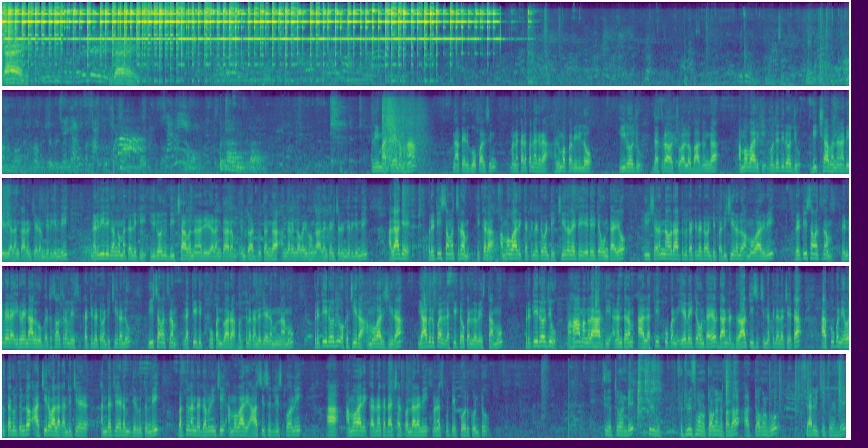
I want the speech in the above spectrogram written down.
జై జై శ్రీమాత్రే నమ. నా పేరు గోపాల్ సింగ్. మన కడప నగర హనుమప్ప వీధిలో ఈరోజు దసరా ఉత్సవాల్లో భాగంగా అమ్మవారికి మొదటి రోజు దేవి అలంకారం చేయడం జరిగింది. నడివీరి గంగమ్మ తల్లికి ఈరోజు దీక్షాబంధన దేవి అలంకారం ఎంతో అద్భుతంగా అంగరంగ వైభవంగా అలంకరించడం జరిగింది. అలాగే ప్రతి సంవత్సరం ఇక్కడ అమ్మవారికి కట్టినటువంటి చీరలైతే ఏదైతే ఉంటాయో ఈ శరన్నవరాత్రులు కట్టినటువంటి పది చీరలు అమ్మవారివి. ప్రతి సంవత్సరం రెండు వేల ఇరవై నాలుగు గత సంవత్సరం వేసి కట్టినటువంటి చీరలు ఈ సంవత్సరం లక్కీ డిప్ కూపన్ ద్వారా భక్తులకు అందజేయడం ఉన్నాము. ప్రతిరోజు ఒక చీర అమ్మవారి చీర. యాభై రూపాయల లక్కీ టోకన్లో వేస్తాము. ప్రతిరోజు మహామంగళహారతి అనంతరం ఆ లక్కీ కూపన్ ఏవైతే ఉంటాయో దాంట్లో డ్రా తీసి చిన్నపిల్లల చేత ఆ కూపన్ ఎవరు తగులుతుందో ఆ చీర వాళ్ళకి అందిచే అందచేయడం జరుగుతుంది. భక్తులందరూ గమనించి అమ్మవారి ఆశీస్సులు తీసుకొని ఆ అమ్మవారి కరుణ కటాక్షాలు పొందాలని మనస్ఫూర్తిగా కోరుకుంటూ. ఇది చూడండి ఫిఫ్టీ రూపీస్ మనం టోకన్ కడతా ఆ టోకన్కు శారీ ఇచ్చే చూడండి.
